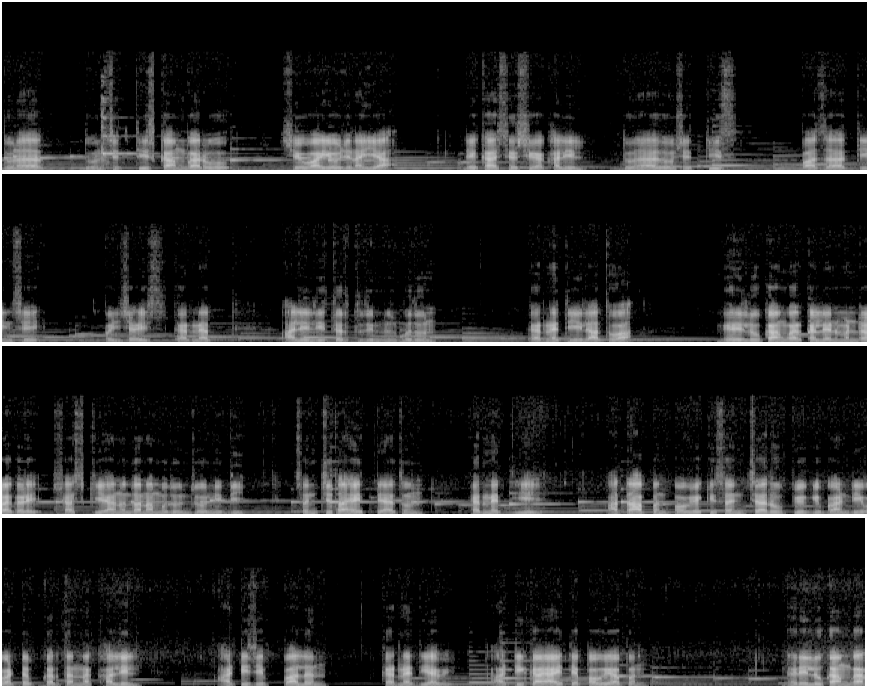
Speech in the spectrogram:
दोन हजार दोनशे तीस कामगार व सेवा योजना या लेखाशीर्षकाखालील दोन हजार दोनशे तीस पाच हजार तीनशे पंचेचाळीस करण्यात आलेली तरतुदींमधून करण्यात येईल अथवा घरेलू कामगार कल्याण मंडळाकडे शासकीय अनुदानामधून जो निधी संचित आहे त्यातून करण्यात येईल. आता आपण पाहूया की संचार उपयोगी भांडी वाटप करताना खालील अटीचे पालन करण्यात यावे. अटी काय आहे ते पाहूया आपण. घरेलू कामगार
